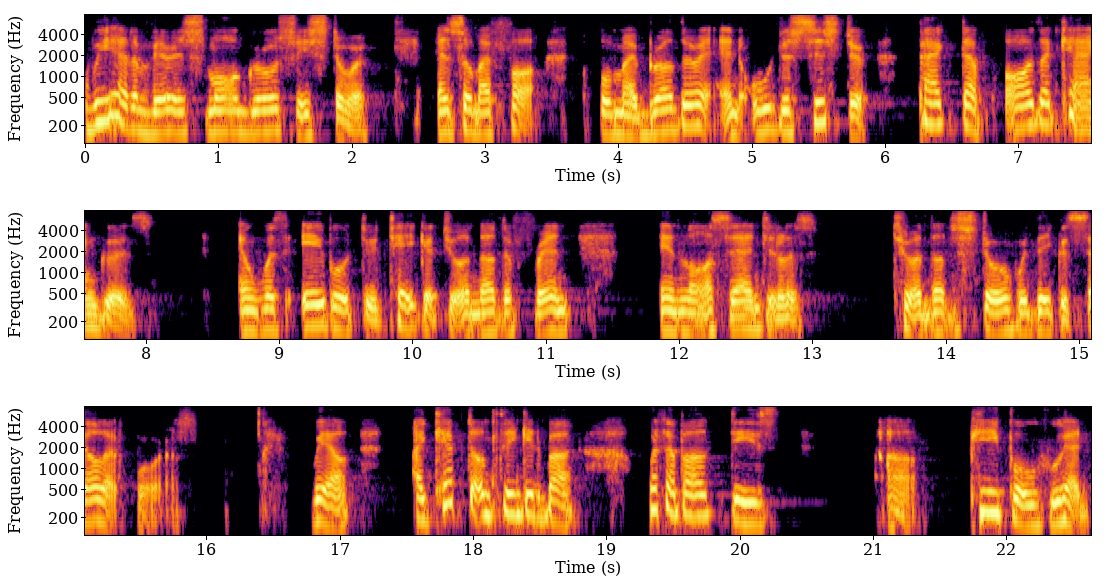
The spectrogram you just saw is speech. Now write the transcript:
we had a very small grocery store. And so my fa- for my brother and older sister packed up all the canned goods and was able to take it to another friend in Los Angeles to another store where they could sell it for us. Well, I kept on thinking about what about these uh, people who had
